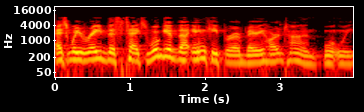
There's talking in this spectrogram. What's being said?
as we read this text, we'll give the innkeeper a very hard time, won't we?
